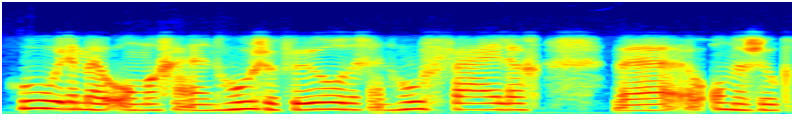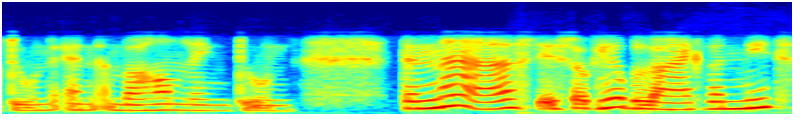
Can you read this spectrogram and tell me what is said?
hoe we ermee omgaan. En hoe zorgvuldig en hoe veilig we onderzoek doen en een behandeling doen. Daarnaast is het ook heel belangrijk dat we niet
